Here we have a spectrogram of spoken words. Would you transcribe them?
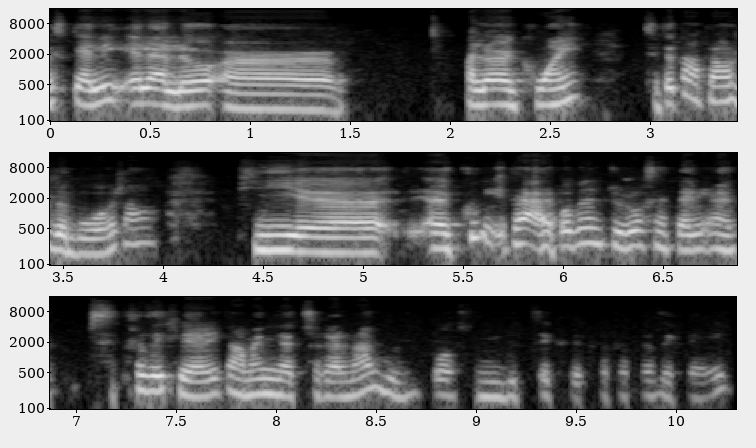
est-ce qu'elle est? Elle, elle a un, elle a un coin. C'était en planche de bois, genre. Puis, euh, un coup, elle n'a pas besoin de toujours s'installer. C'est très éclairé quand même, naturellement. C'est une boutique, c'est très, très, très éclairé.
